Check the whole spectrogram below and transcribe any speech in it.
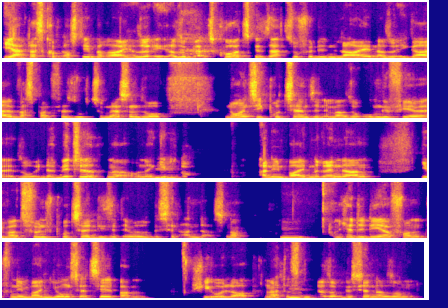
Ja, das kommt aus dem Bereich. Also, äh, also ganz kurz gesagt, so für den Laien, also egal, was man versucht zu messen, so 90 Prozent sind immer so ungefähr so in der Mitte. Ne? Und dann mhm. gibt es an den beiden Rändern jeweils 5 Prozent, die sind immer so ein bisschen anders. Ne? Mhm. Und ich hatte dir ja von, von den beiden Jungs erzählt beim Skiurlaub. Ne? Das mhm. ist ja so ein bisschen da so ein.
